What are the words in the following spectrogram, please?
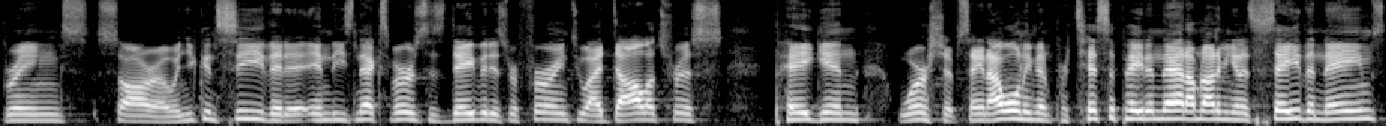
brings sorrow. And you can see that in these next verses, David is referring to idolatrous pagan worship, saying, I won't even participate in that. I'm not even going to say the names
